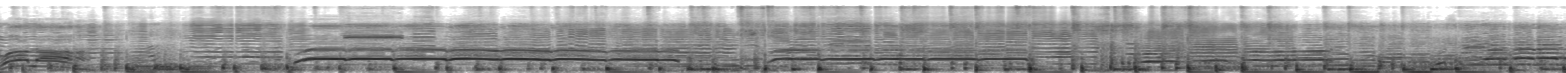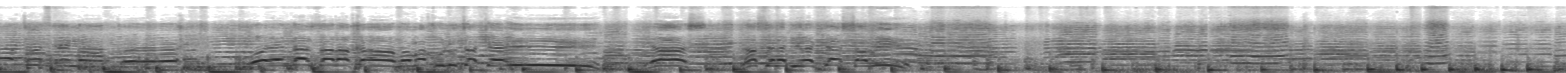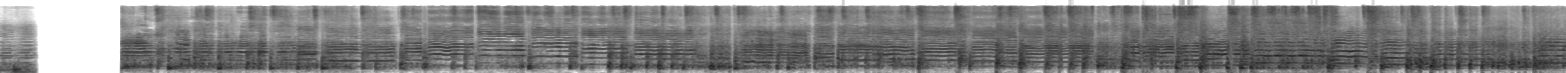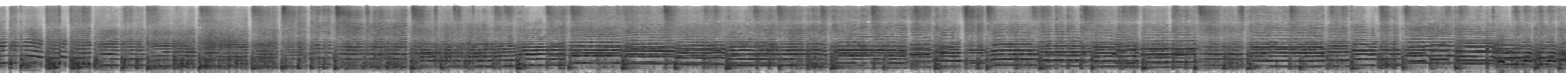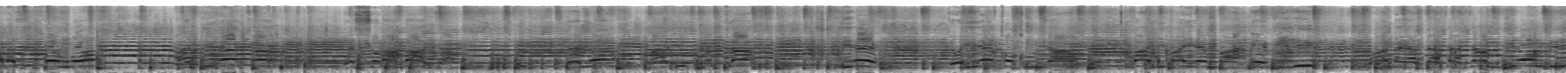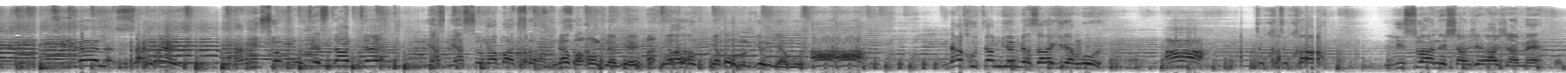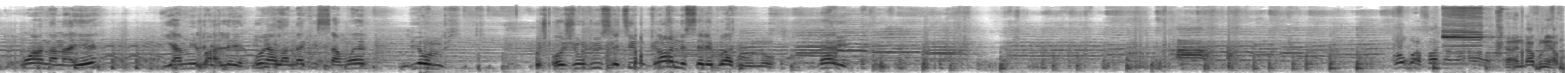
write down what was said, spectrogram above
Voilà. Ah, tout cas, l'histoire ne changera jamais. Moi, Nanaye, Yami Balé, Oyalandaki Samuel Biombi. Aujourd'hui, c'est une grande célébration pour nous. Mary. Ah. Pourquoi faire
